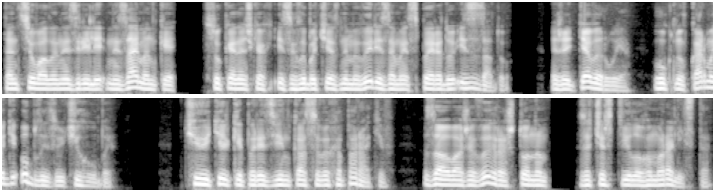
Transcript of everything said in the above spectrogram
танцювали незрілі незайманки в сукеночках із глибочезними вирізами спереду і ззаду. Життя вирує. гукнув Кармоді, облизуючи губи. Чую тільки передзвін касових апаратів, зауважив виграш тоном зачерствілого мораліста.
